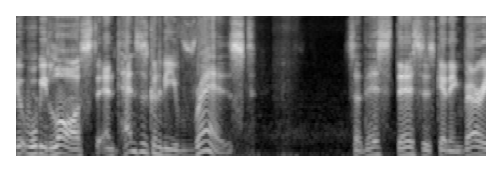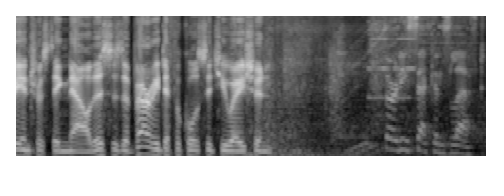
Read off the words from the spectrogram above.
will be lost, and TenZ is going to be rezzed. So this this is getting very interesting now. This is a very difficult situation. 30 seconds left.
